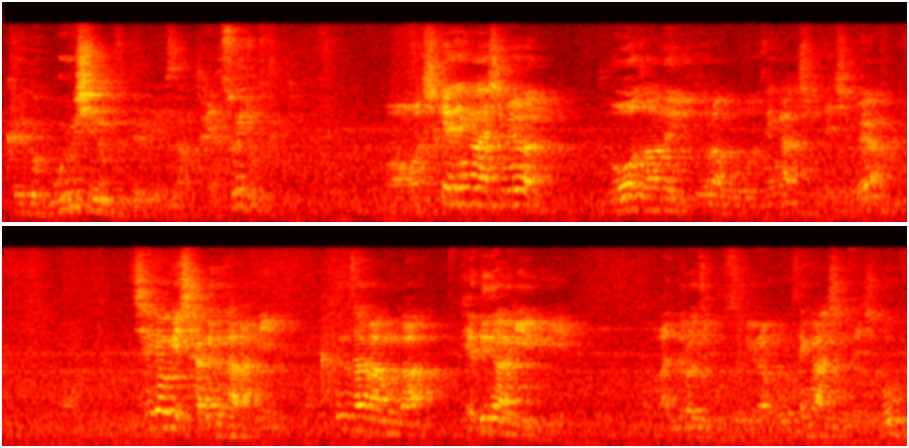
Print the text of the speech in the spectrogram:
그래도 모르시는 분들을 위해서 제가 소개 좀 부탁드립니다. 어, 쉽게 생각하시면 누워서 하는 유도라고 생각하시면 되시고요. 어, 체격이 작은 사람이 큰 사람과 배등하기 위해 만들어진 무술이라고 생각하시면 되시고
